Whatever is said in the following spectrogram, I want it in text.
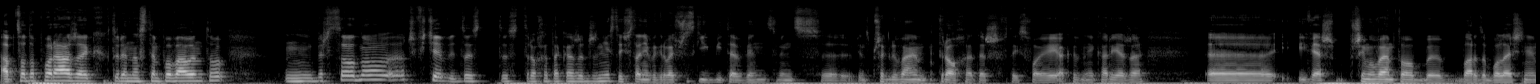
A co do porażek, które następowałem, to Mm, wiesz co, no oczywiście to jest, to jest trochę taka rzecz, że nie jesteś w stanie wygrywać wszystkich bitew, więc, więc, e, więc przegrywałem trochę też w tej swojej aktywnej karierze. Yy, I wiesz, przyjmowałem to bardzo boleśnie,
